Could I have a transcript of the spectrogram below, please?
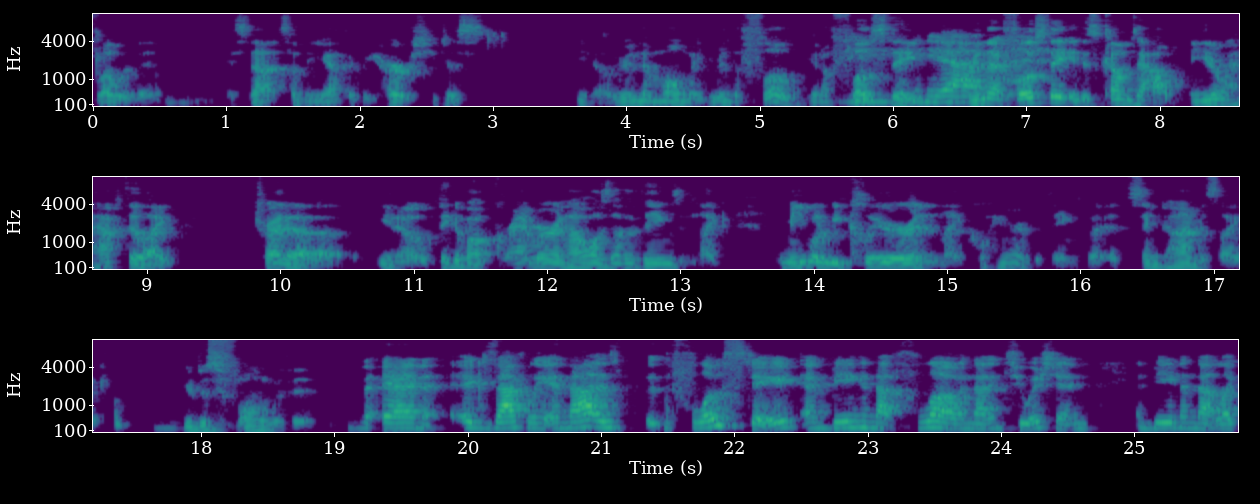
flow with it. Mm-hmm. It's not something you have to rehearse. You just, you know, you're in the moment. You're in the flow. You're in a flow state. You're yeah. in that flow state, it just comes out, and you don't have to like try to, you know, think about grammar and all those other things. And like, I mean, you want to be clear and like coherent with things, but at the same time, it's like you're just flowing with it. and exactly and that is uh, the flow state and being in that flow and that intuition and being in that like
